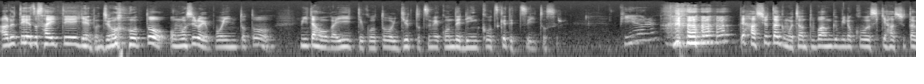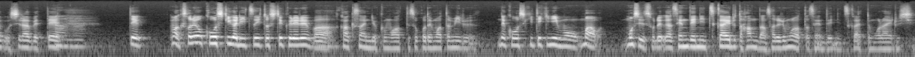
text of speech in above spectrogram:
ある程度最低限の情報と面白いポイントと、うん。見た方がいいってことをギュッと詰め込んでリンクをつけてツイートする。PR? でハッシュタグもちゃんと番組の公式ハッシュタグを調べて、で、まあ、それを公式がリツイートしてくれればうん。拡散力もあってそこでまた見る。で公式的にもまあもしそれが宣伝に使えると判断されるものだったら宣伝に使ってもらえるし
